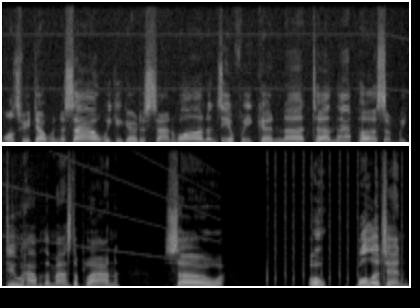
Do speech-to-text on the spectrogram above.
Once we've dealt with Nassau, we could go to San Juan and see if we can uh, turn that person. We do have the master plan, so... Oh, bulletin.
